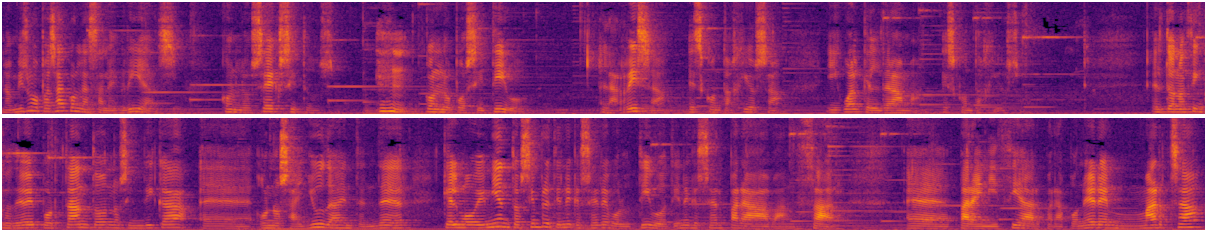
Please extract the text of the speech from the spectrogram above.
Lo mismo pasa con las alegrías con los éxitos, con lo positivo. La risa es contagiosa, igual que el drama es contagioso. El tono 5 de hoy, por tanto, nos indica eh, o nos ayuda a entender que el movimiento siempre tiene que ser evolutivo, tiene que ser para avanzar, eh, para iniciar, para poner en marcha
